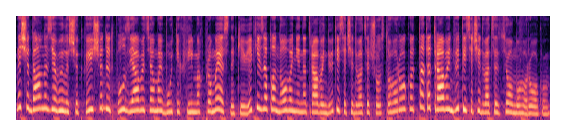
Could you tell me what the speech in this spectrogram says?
Нещодавно з'явились чутки, що Дедпул з'явиться в майбутніх фільмах про месників, які заплановані на травень 2026 року та та травень 2027 року.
